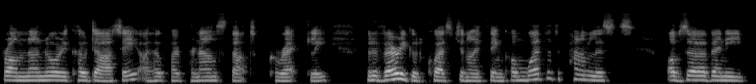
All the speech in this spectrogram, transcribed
from Naonori Kodate. I hope I pronounced that correctly, but a very good question, I think, on whether the panelists observe any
